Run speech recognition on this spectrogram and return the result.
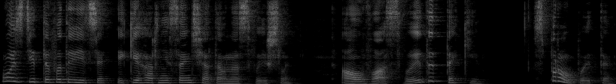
Ось, діти, подивіться, які гарні санчата в нас вийшли. А у вас вийдуть такі? Спробуйте.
